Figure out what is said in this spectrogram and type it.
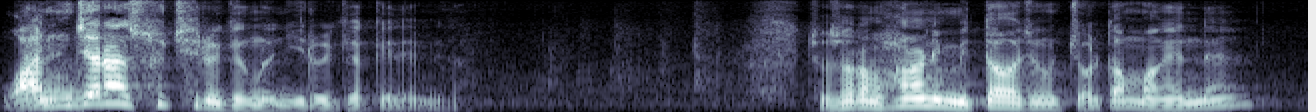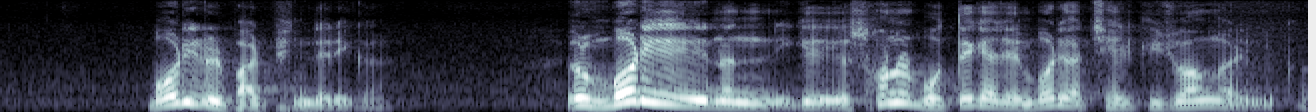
완전한 수치를 겪는 일을 겪게 됩니다. 저 사람 하나님 믿다가 지금 쫄딱 망했네? 머리를 밟힌다니까. 여러분, 머리는 이게 손을 못 대게 하잖아요. 머리가 제일 귀중한 거 아닙니까?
